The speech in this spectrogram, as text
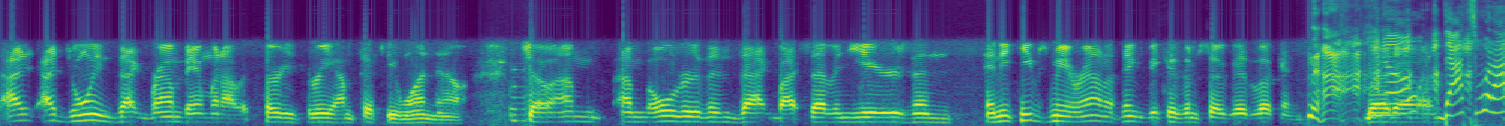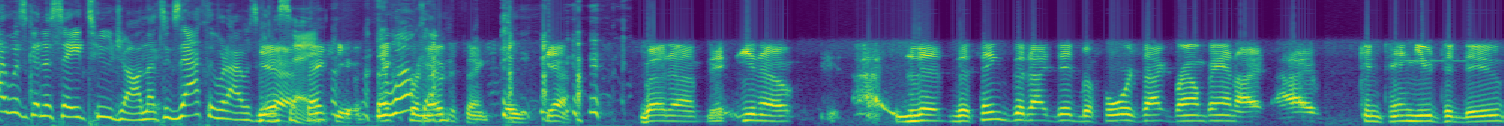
uh, I, I joined Zac Brown Band when I was 33. I'm 51 now, so I'm I'm older than Zac by seven years, and and he keeps me around. I think because I'm so good looking. You know, uh, that's what I was going to say too, John. That's exactly what I was going to yeah, say. thank you. Thanks for welcome. noticing. 'Cause, Yeah, but um, you know, I, the the things that I did before Zac Brown Band, I I've continued to do,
